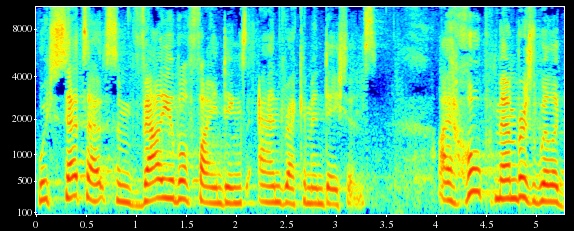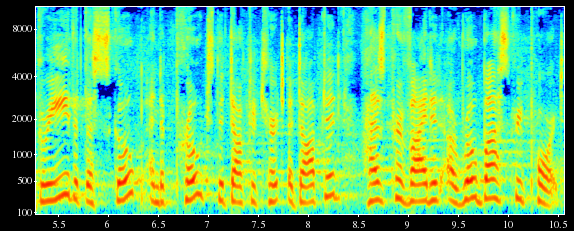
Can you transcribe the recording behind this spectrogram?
which sets out some valuable findings and recommendations. I hope members will agree that the scope and approach that Dr Church adopted has provided a robust report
